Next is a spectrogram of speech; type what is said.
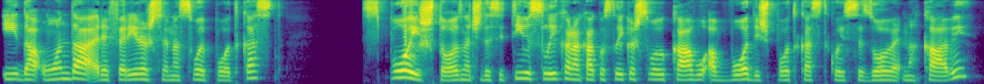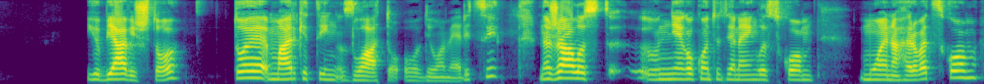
i da onda referiraš se na svoj podcast spojiš to, znači da si ti uslikana kako slikaš svoju kavu, a vodiš podcast koji se zove Na kavi i objaviš to, to je marketing zlato ovdje u Americi. Nažalost, njegov kontent je na engleskom, moje na hrvatskom.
